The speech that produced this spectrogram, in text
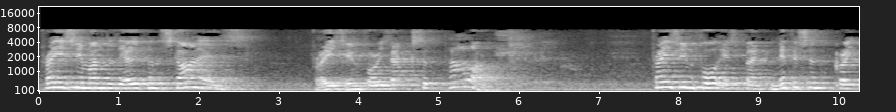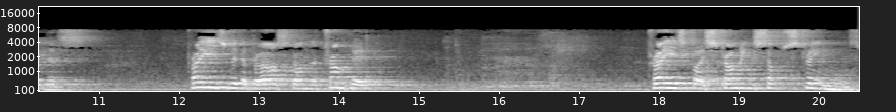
Praise Him under the open skies. Praise Him for His acts of power. Praise Him for His magnificent greatness. Praise with a blast on the trumpet. Praise by strumming soft strings.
